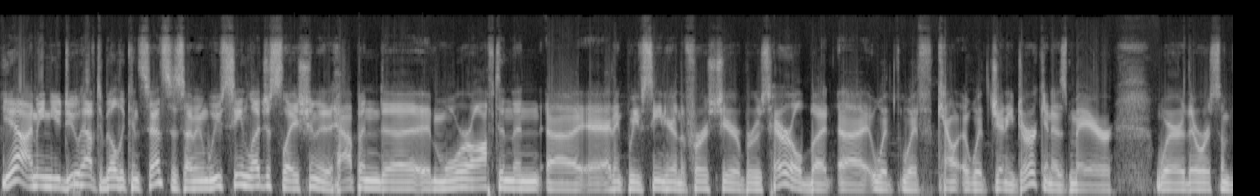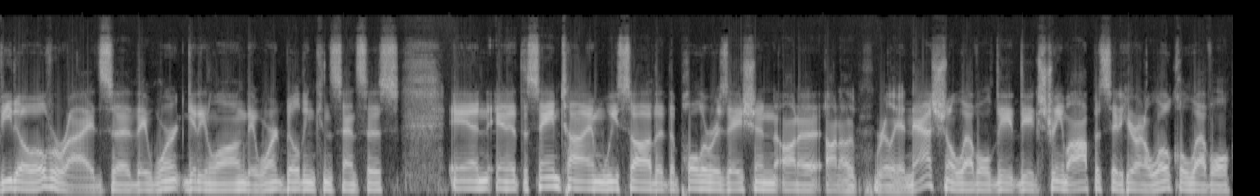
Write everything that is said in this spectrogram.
Yeah, I mean, you do have to build a consensus. I mean, we've seen legislation; it happened uh, more often than uh, I think we've seen here in the first year of Bruce Harrell, but uh, with with with Jenny Durkan as mayor, where there were some veto overrides. Uh, they weren't getting along; they weren't building consensus, and and at the same time, we saw that the polarization on a on a really a national level, the the extreme opposite here on a local level,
